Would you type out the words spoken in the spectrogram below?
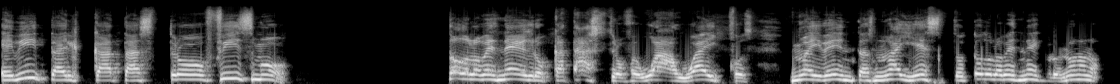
Evita el catastrofismo. Todo lo ves negro, catástrofe, wow, guaycos, no hay ventas, no hay esto, todo lo ves negro. No, no, no,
